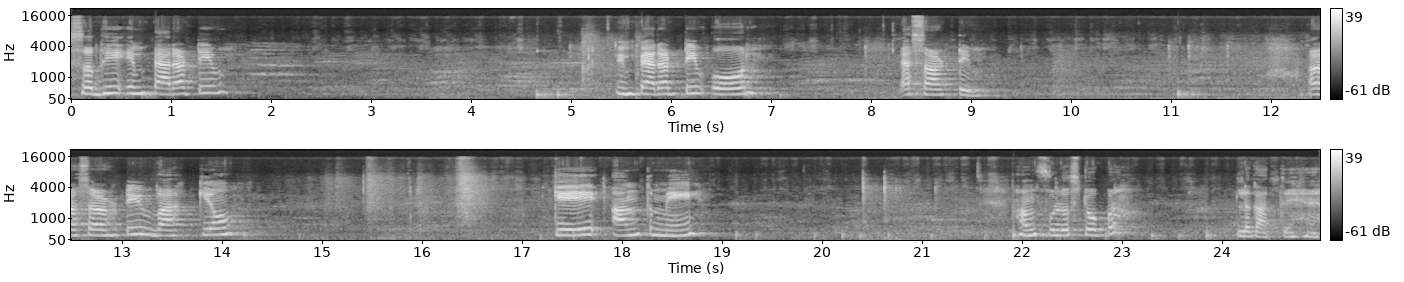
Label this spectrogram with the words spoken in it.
सभी इम्पेराटिव इम्पेराटिव और असर्टिव असर्टिव वाक्यों के अंत में हम फुल स्टॉप लगाते हैं।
